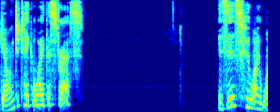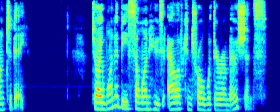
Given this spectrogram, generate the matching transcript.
going to take away the stress? Is this who I want to be? Do I want to be someone who's out of control with their emotions?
